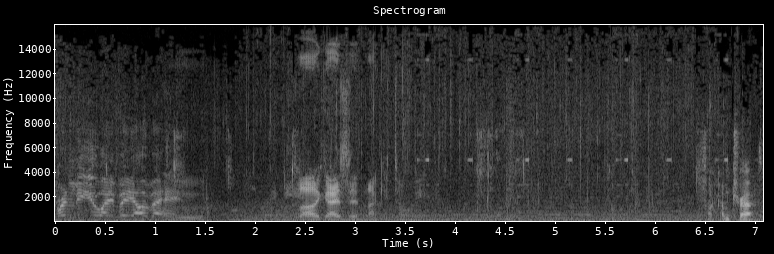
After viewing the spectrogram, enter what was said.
Friendly UAV overhead. Ooh. A lot of guys in Nakatomi. Fuck, I'm trapped.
